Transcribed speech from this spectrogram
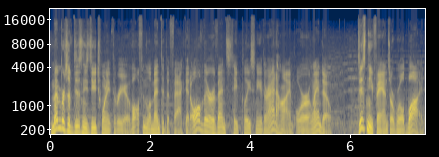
Members of Disney's D23 have often lamented the fact that all of their events take place in either Anaheim or Orlando. Disney fans are worldwide,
